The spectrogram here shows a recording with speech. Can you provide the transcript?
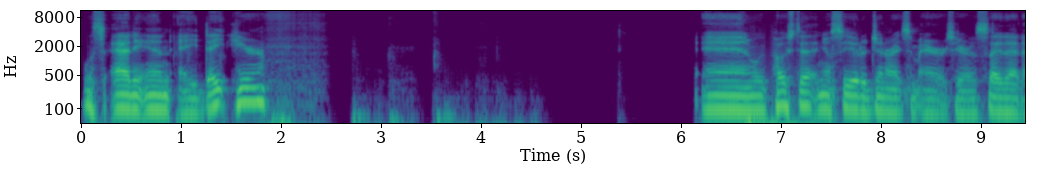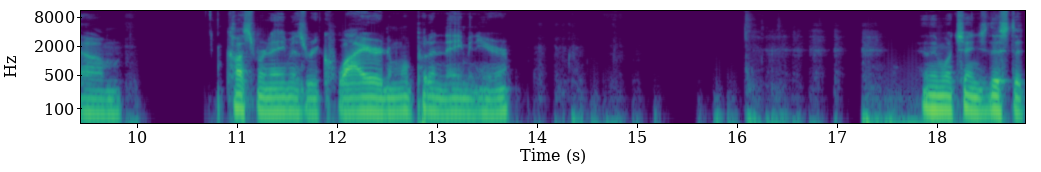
Let's add in a date here. And we post it and you'll see it'll generate some errors here. Let's say that um, customer name is required and we'll put a name in here. And then we'll change this to,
